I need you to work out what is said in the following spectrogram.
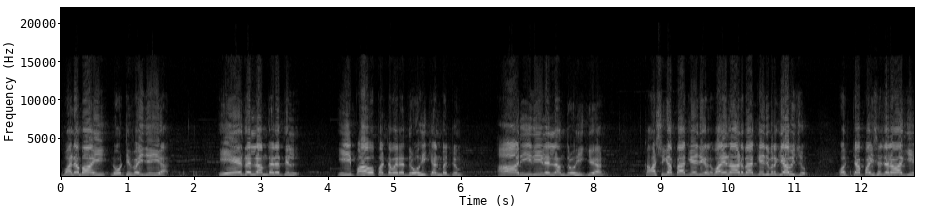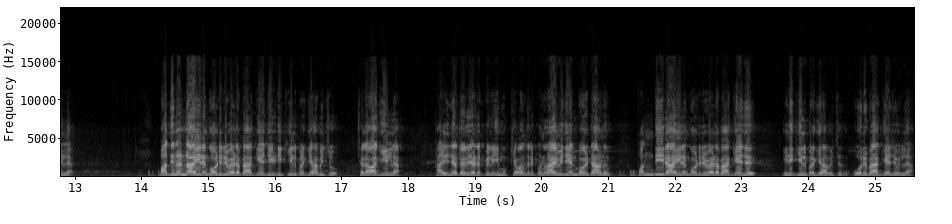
വനമായി നോട്ടിഫൈ ചെയ്യുക. ഏതെല്ലാം തരത്തിൽ ഈ പാവപ്പെട്ടവരെ ദ്രോഹിക്കാൻ പറ്റും ആ രീതിയിലെല്ലാം ദ്രോഹിക്കുകയാണ്. കാർഷിക പാക്കേജുകൾ വയനാട് പാക്കേജ് പ്രഖ്യാപിച്ചു. ഒറ്റ പൈസ ചെലവാക്കിയില്ല. പതിനെണ്ണായിരം കോടി രൂപയുടെ പാക്കേജ് ഇടുക്കിയിൽ പ്രഖ്യാപിച്ചു. ചെലവാക്കിയില്ല. കഴിഞ്ഞ തെരഞ്ഞെടുപ്പിൽ ഈ മുഖ്യമന്ത്രി പിണറായി വിജയൻ പോയിട്ടാണ് പന്തീരായിരം കോടി രൂപയുടെ പാക്കേജ് ഇടുക്കിയിൽ പ്രഖ്യാപിച്ചത്. ഒരു പാക്കേജും ഇല്ല.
